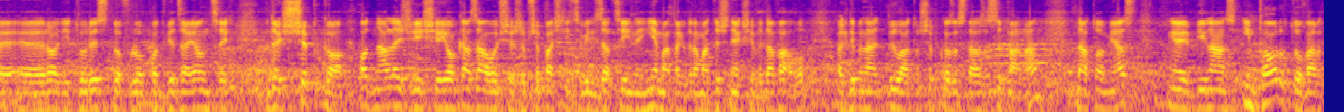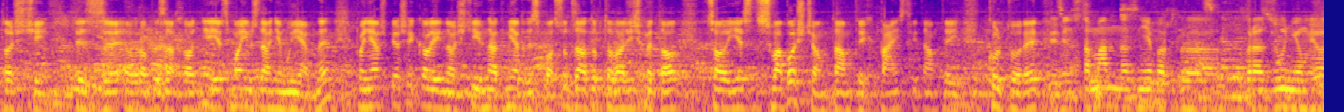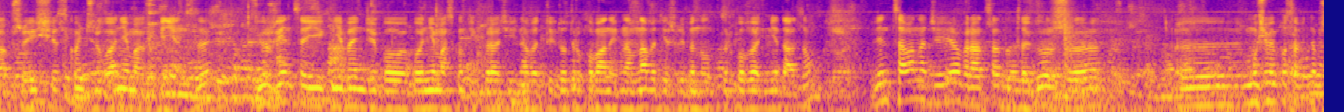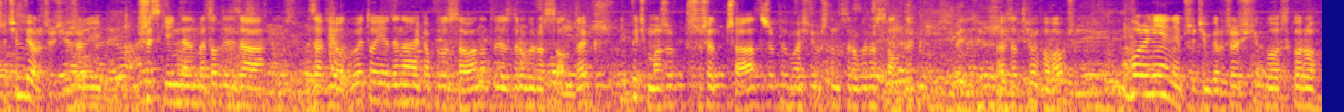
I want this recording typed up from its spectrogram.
roli turystów lub odwiedzających, dość szybko odnaleźli się i okazało się, że przepaści cywilizacyjnej nie ma tak dramatycznie, jak się wydawało, a gdyby nawet była, to szybko została zasypana. Natomiast bilans importu wartości z Europy Zachodniej jest moim zdaniem ujemny, ponieważ w pierwszej kolejności w nadmierny sposób zaadoptowaliśmy to, co jest słabością tamtych państw i tamtej kultury. Więc ta manna z nieba, która wraz z Unią miała przyjść, się skończyła, nie ma już pieniędzy. Już więcej ich nie będzie, bo, bo nie ma skąd ich brać i nawet tych dodrukowanych nam, nawet jeżeli będą drukować, nie dadzą. Więc cała nadzieja wraca do tego, że musimy postawić na przedsiębiorczość. Jeżeli wszystkie inne metody za, zawiodły, to jedyna jaka pozostała, no to jest zdrowy rozsądek i być może przyszedł czas, żeby właśnie już ten zdrowy rozsądek zatriumfował, czyli uwolnienie przedsiębiorczości, bo skoro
